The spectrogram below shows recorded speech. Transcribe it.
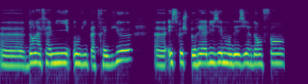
Euh, Dans la famille, on vit pas très vieux. Euh, est-ce que je peux réaliser mon désir d'enfant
